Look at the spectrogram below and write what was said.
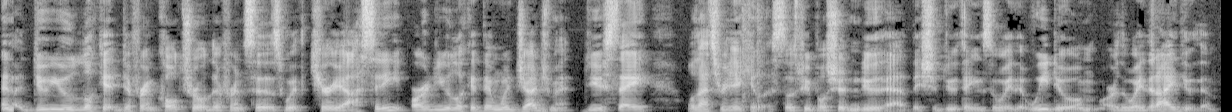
And do you look at different cultural differences with curiosity or do you look at them with judgment? Do you say, well, that's ridiculous. Those people shouldn't do that. They should do things the way that we do them or the way that I do them.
